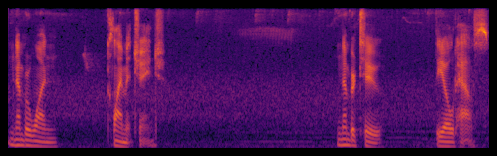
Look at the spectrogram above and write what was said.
Number one, climate change. Number two, the old house.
